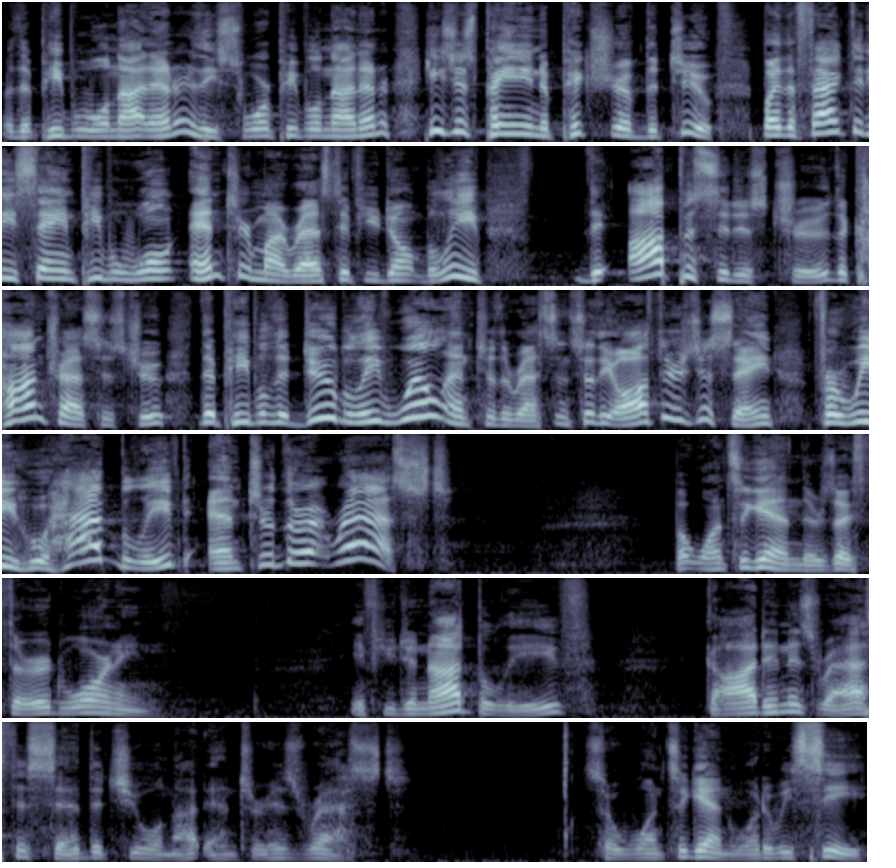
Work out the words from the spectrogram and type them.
or that people will not enter, these swore people will not enter. He's just painting a picture of the two. By the fact that he's saying people won't enter my rest if you don't believe, the opposite is true, the contrast is true, that people that do believe will enter the rest. And so the author is just saying, for we who have believed, enter the rest. But once again, there's a third warning. If you do not believe, God in his wrath has said that you will not enter his rest. So once again, what do we see?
